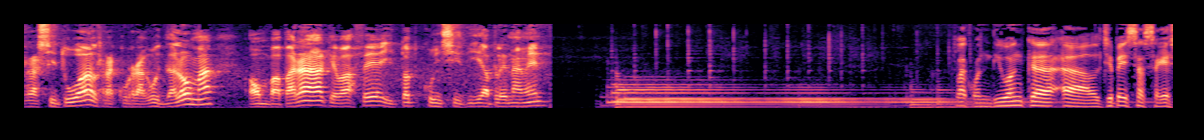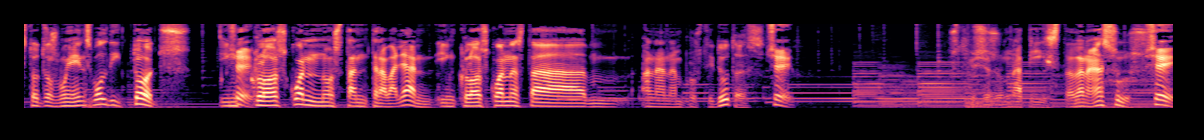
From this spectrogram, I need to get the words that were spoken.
resituar el recorregut de l'home, on va parar, què va fer, i tot coincidia plenament Clar, quan diuen que eh, el GPS segueix tots els moviments, vol dir tots, inclòs quan no estan treballant, inclòs quan està mm, anant amb prostitutes. Sí, Hosti, això és una pista de nassos. sí,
